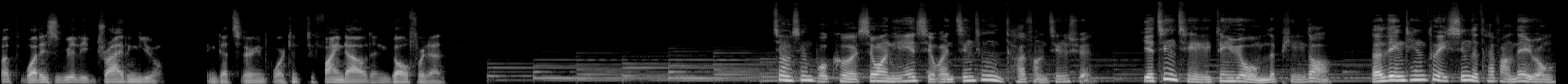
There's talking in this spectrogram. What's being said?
but what is really driving you. I think that's very important to find out and go for that. 匠心博客希望您也喜欢今天的采访精选，也敬请订阅我们的频道，来聆听最新的采访内容，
